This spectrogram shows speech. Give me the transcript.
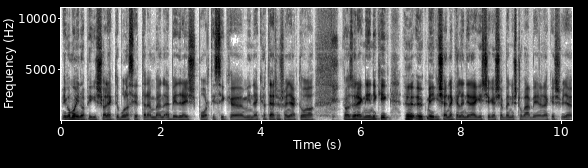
még a mai napig is a legtöbb olasz étteremben ebédre is sport iszik mindenki a terhesanyáktól az öreg nénikig, ők mégis ennek ellenére egészségesebben is tovább élnek, és ugye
